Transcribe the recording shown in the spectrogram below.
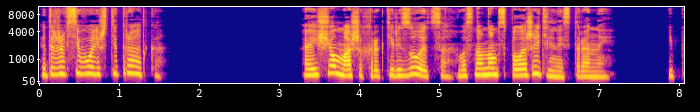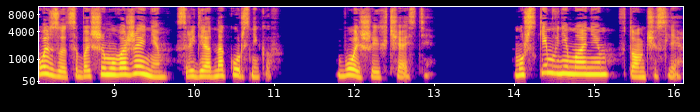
это же всего лишь тетрадка. А еще Маша характеризуется в основном с положительной стороны и пользуется большим уважением среди однокурсников, большей их части. Мужским вниманием в том числе.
